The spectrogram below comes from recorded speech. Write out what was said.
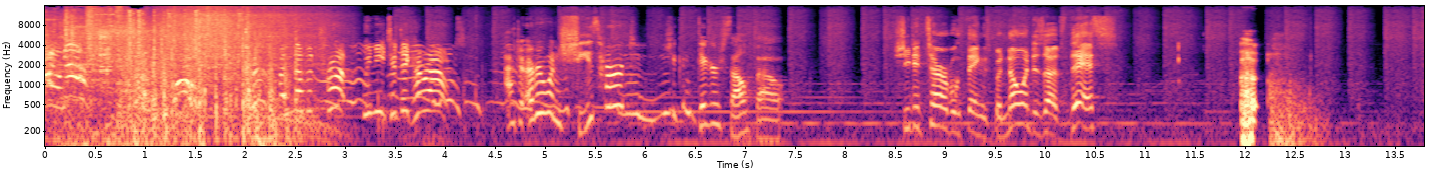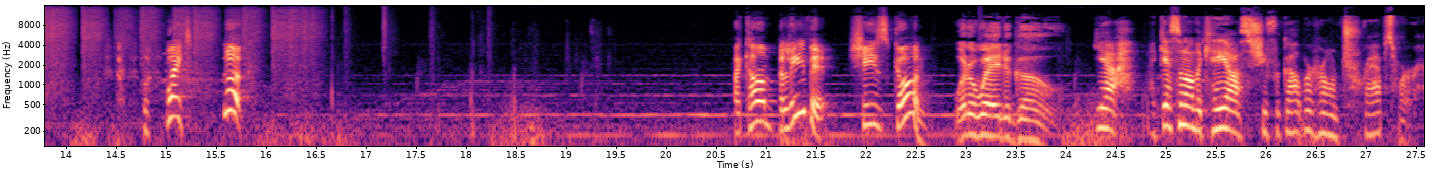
I'll... Another trap! We need to dig her out! After everyone she's hurt, she can dig herself out. She did terrible things, but no one deserves this! Wait! Look! I can't believe it. She's gone. What a way to go. Yeah, I guess in all the chaos, she forgot where her own traps were.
